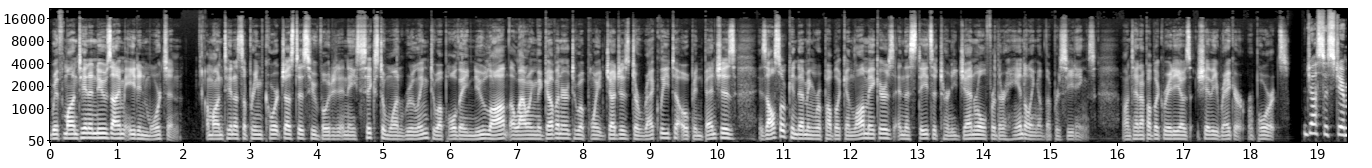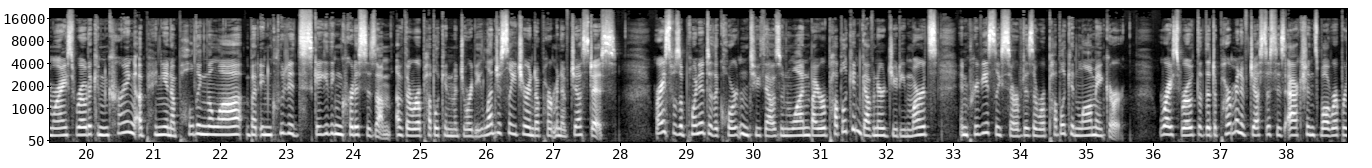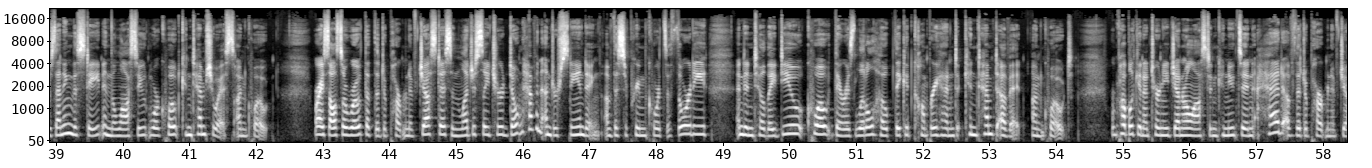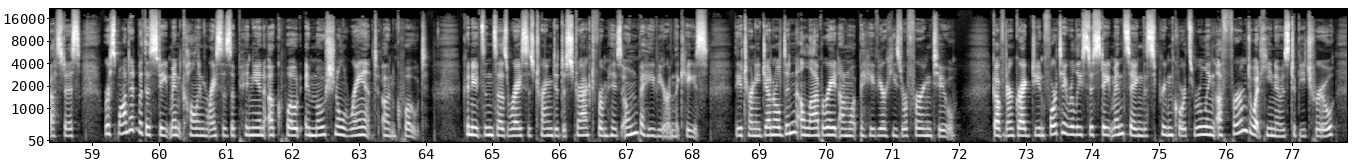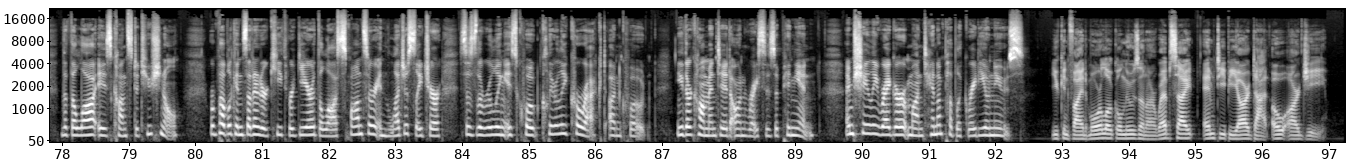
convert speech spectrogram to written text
With Montana News, I'm Aidan Morton. A Montana Supreme Court justice who voted in a 6 to 1 ruling to uphold a new law allowing the governor to appoint judges directly to open benches is also condemning Republican lawmakers and the state's attorney general for their handling of the proceedings. Montana Public Radio's Shaylee Ragar reports. Justice Jim Rice wrote a concurring opinion upholding the law, but included scathing criticism of the Republican majority legislature and Department of Justice. Rice was appointed to the court in 2001 by Republican Governor Judy Martz and previously served as a Republican lawmaker. Rice wrote that the Department of Justice's actions while representing the state in the lawsuit were, quote, contemptuous, unquote. Rice also wrote that the Department of Justice and legislature don't have an understanding of the Supreme Court's authority, and until they do, quote, there is little hope they could comprehend contempt of it, unquote. Republican Attorney General Austin Knudsen, head of the Department of Justice, responded with a statement calling Rice's opinion a quote, emotional rant, unquote. Knudsen says Rice is trying to distract from his own behavior in the case. The Attorney General didn't elaborate on what behavior he's referring to. Governor Greg Gianforte released a statement saying the Supreme Court's ruling affirmed what he knows to be true that the law is constitutional. Republican Senator Keith Regier, the law's sponsor in the legislature, says the ruling is, quote, clearly correct, unquote. Neither commented on Rice's opinion. I'm Shaylee Ragar, Montana Public Radio News. You can find more local news on our website, mtpr.org.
